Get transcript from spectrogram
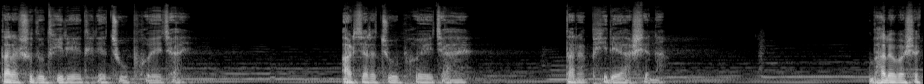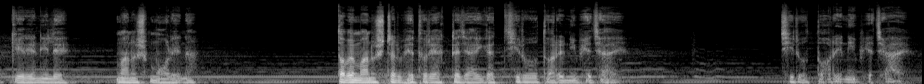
তারা শুধু ধীরে ধীরে চুপ হয়ে যায়। আর যারা চুপ হয়ে যায়, তারা ফিরে আসে না। ভালোবাসা কেড়ে নিলে মানুষ মরে না। তবে মানুষটার ভেতরে একটা জায়গা চিরতরে নিভে যায়। চিরতরে নিভে যায়।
